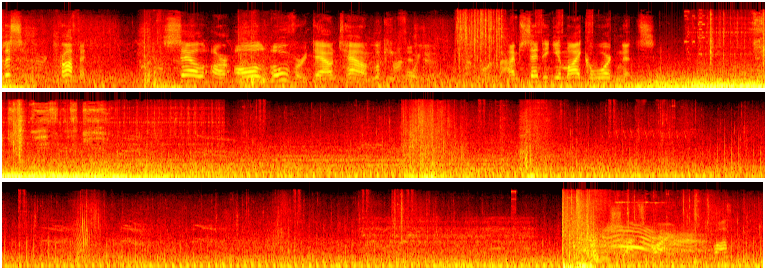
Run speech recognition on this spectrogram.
Listen, Prophet. Cell are all over downtown looking for you. I'm sending you my coordinates. Fired.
